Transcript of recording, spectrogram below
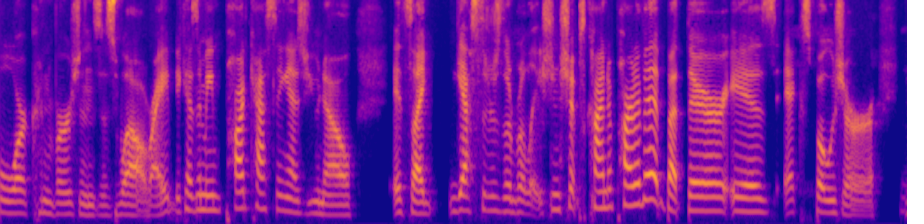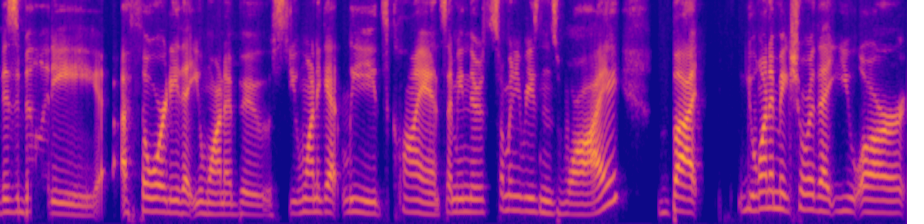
for conversions as well, right? Because I mean, podcasting, as you know, it's like, yes, there's the relationships kind of part of it, but there is exposure, mm-hmm. visibility, authority that you want to boost. You want to get leads, clients. I mean, there's so many reasons why, but you want to make sure that you are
